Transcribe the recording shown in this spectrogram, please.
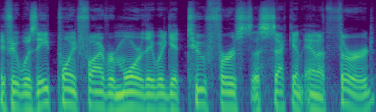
If it was 8.5 or more, they would get two firsts, a second, and a third.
